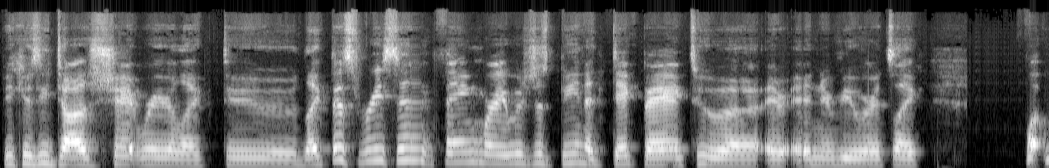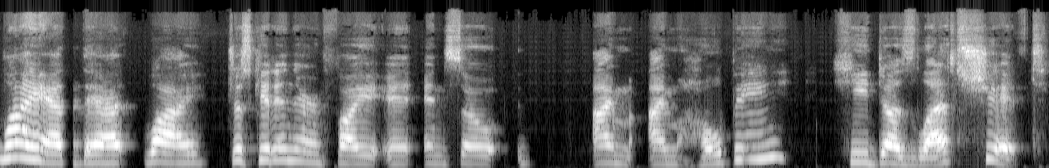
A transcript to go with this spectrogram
because he does shit where you're like, dude, like this recent thing where he was just being a dickbag to a, a interviewer. It's like, what? Why add that? Why? Just get in there and fight. And, and so, I'm I'm hoping he does less shit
